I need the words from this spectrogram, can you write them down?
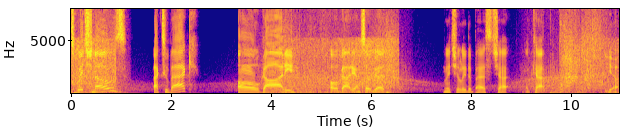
Twitch nose? Back to back? Oh Gotti. Oh Gotti, I'm so good. Literally the best chat. No cap. Yeah.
